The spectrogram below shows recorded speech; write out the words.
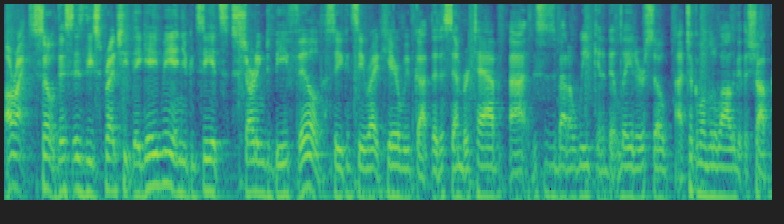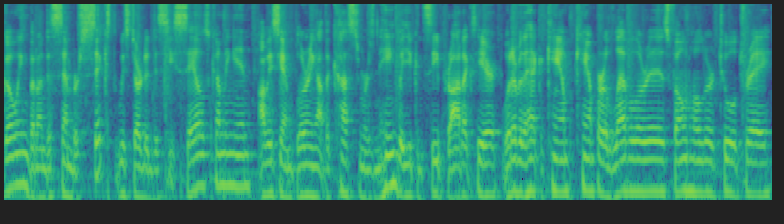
All right, so this is the spreadsheet they gave me, and you can see it's starting to be filled. So you can see right here, we've got the December tab. Uh, this is about a week and a bit later, so uh, it took them a little while to get the shop going, but on December 6th, we started to see sales coming in. Obviously, I'm blurring out the customer's name, but you can see products here. Whatever the heck a camp camper leveler is, phone holder, tool tray,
